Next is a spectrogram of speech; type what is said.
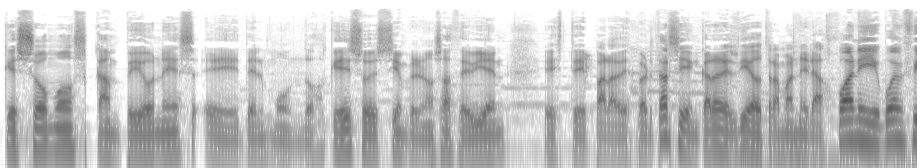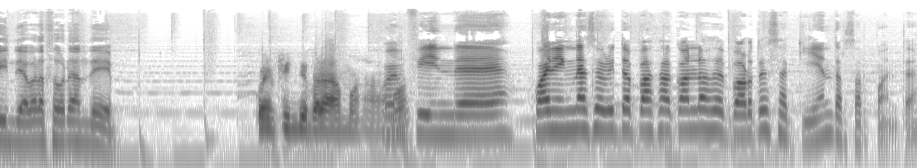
que somos campeones eh, del mundo, que eso siempre nos hace bien este, para despertarse y encarar el día de otra manera. Juan y buen fin de abrazo grande. Buen fin de para ambos. Buen fin de Juan Ignacio Brito Paja con los deportes aquí en Tercer Puente.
